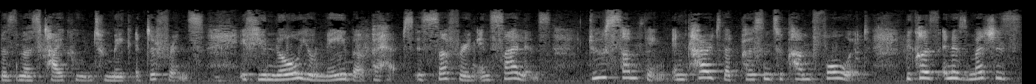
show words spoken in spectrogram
business tycoon to make a difference. If you know your neighbor perhaps is suffering in silence, do something. Encourage that person to come forward. Because in as much as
